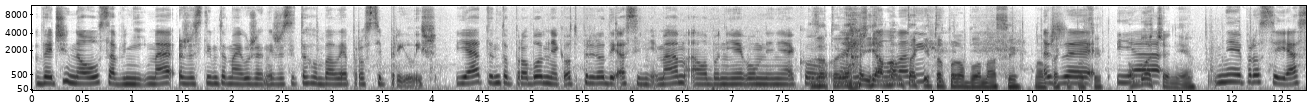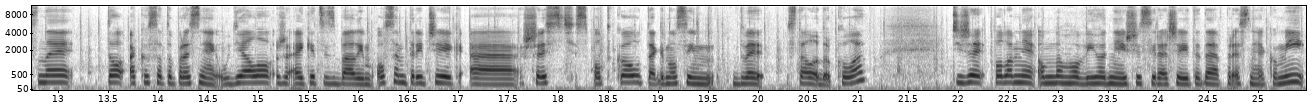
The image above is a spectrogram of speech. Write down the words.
väčšinou sa vníma, že s týmto majú ženy, že si toho balia proste príliš. Ja tento problém nejak od prírody asi nemám, alebo nie je vo mne nejako Za to ja, ja mám takýto problém asi. Mám taký Že pocit. ja- Oblečenie. Mne je proste jasné to, ako sa to presne aj udialo, že aj keď si zbalím 8 tričiek a 6 spodkov, tak nosím dve stále dokola. Čiže podľa mňa je o mnoho výhodnejšie si radšej teda presne ako my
